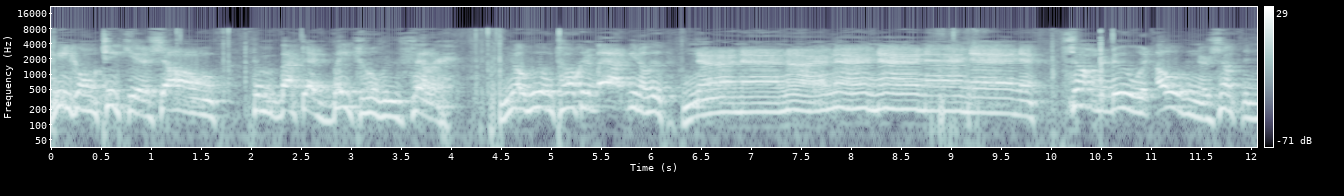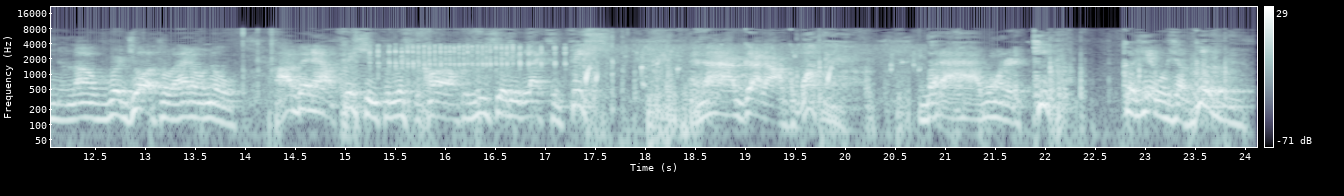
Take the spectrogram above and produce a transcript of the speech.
He's going to teach you a song from about that Beethoven feller. You know who I'm talking about? You know who? Na na na na na na na na. Something to do with Odin or something. Very joyful, I don't know. I've been out fishing for Mr. Carl because he said he'd like some fish. And I got a whopper. But I wanted to keep it because it was a good one.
